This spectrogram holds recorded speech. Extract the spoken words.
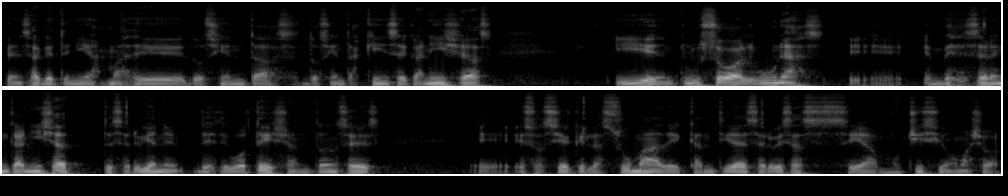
pensá que tenías más de 200, 215 canillas. Y incluso algunas, eh, en vez de ser en canilla, te servían desde botella. Entonces, eh, eso hacía que la suma de cantidad de cervezas sea muchísimo mayor.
